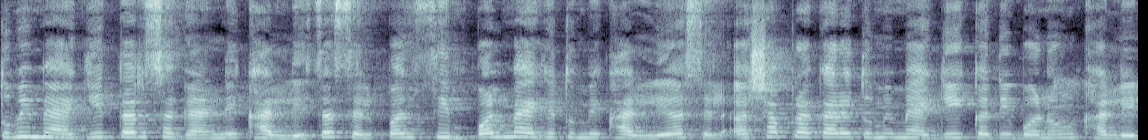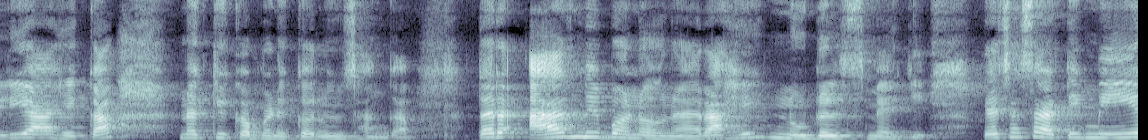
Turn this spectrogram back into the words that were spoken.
तुम्ही मॅगी तर सगळ्यांनी खाल्लीच असेल पण सिंपल मॅगी तुम्ही खाल्ली असेल अशा प्रकारे तुम्ही मॅगी कधी बनवून खाल्लेली आहे का? नक्की कमेंट करून सांगा. तर आज मी बनवणार आहे नूडल्स मॅगी. त्याच्यासाठी मी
